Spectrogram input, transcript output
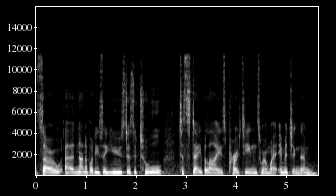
So uh, nanobodies are used as a tool to stabilize proteins when we're imaging them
